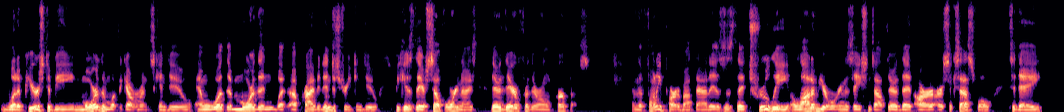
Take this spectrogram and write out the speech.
what appears to be more than what the governments can do and what the more than what a private industry can do because they're self-organized. They're there for their own purpose. And the funny part about that is is that truly a lot of your organizations out there that are, are successful today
